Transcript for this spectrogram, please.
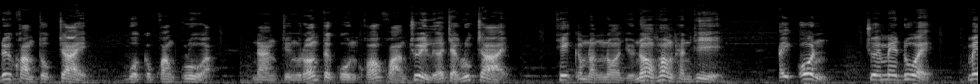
ด้วยความตกใจบวกกับความกลัว นางจึงร้องตะโกนขอความช่วยเหลือจากลูกชาย ที่กำลังนอนอยู่นอกห้องทันที ไอ้อ้น ช่วยแม่ด้วยไม่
